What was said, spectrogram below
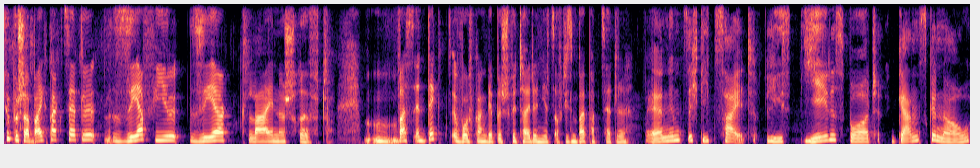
Typischer Bikepackzettel, sehr viel, sehr kleine Schrift. Was entdeckt Wolfgang Deppe-Schwittey denn jetzt auf diesem Beipackzettel? Er nimmt sich die Zeit, liest jedes Wort ganz genau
